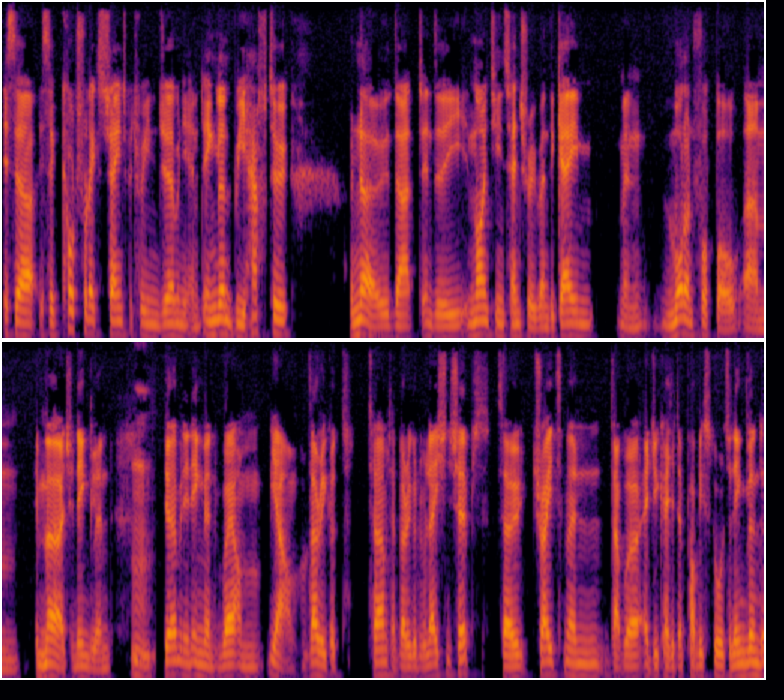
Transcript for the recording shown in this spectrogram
it's a it's a cultural exchange between Germany and England. We have to know that in the 19th century, when the game, when modern football um, emerged in England, mm. Germany and England were on yeah on very good terms, had very good relationships. So tradesmen that were educated at public schools in England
